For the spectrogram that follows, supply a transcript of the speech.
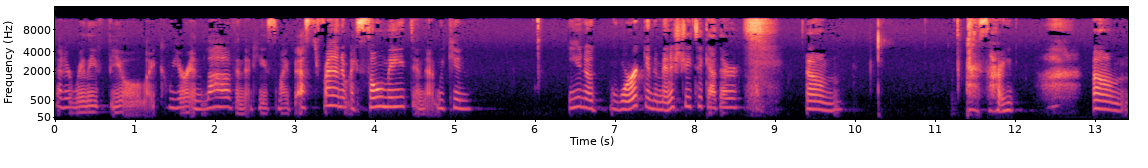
that I really feel like we are in love and that he's my best friend and my soulmate and that we can, you know, work in the ministry together. Um, sorry. Um,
